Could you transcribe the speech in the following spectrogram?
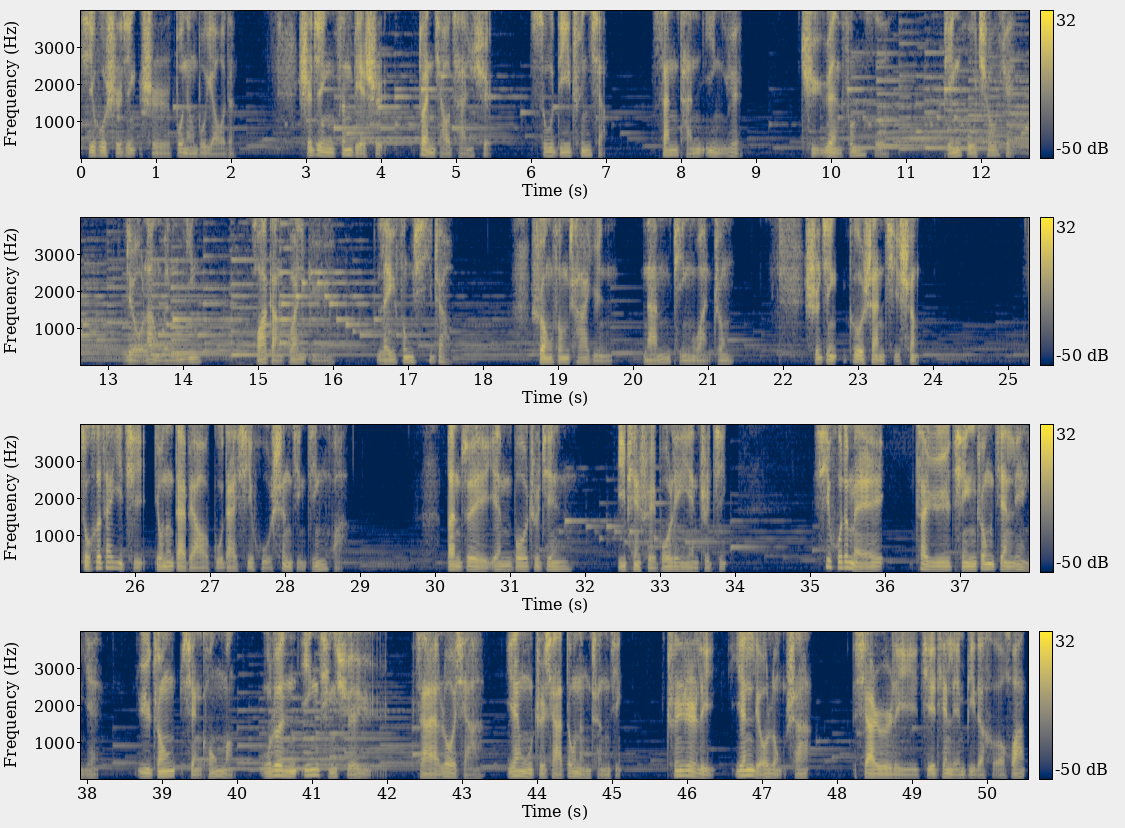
西湖十景是不能不游的，十景分别是：断桥残雪、苏堤春晓、三潭映月、曲院风荷、平湖秋月、柳浪闻莺、花港观鱼、雷峰夕照、双峰插云、南屏晚钟。十景各擅其胜，组合在一起，又能代表古代西湖盛景精华。半醉烟波之间，一片水波潋滟之景。西湖的美，在于晴中见潋滟，雨中显空蒙。无论阴晴雪雨，在落霞烟雾之下都能成景。春日里烟柳笼沙，夏日里接天连碧的荷花，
